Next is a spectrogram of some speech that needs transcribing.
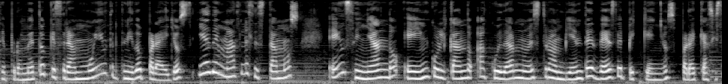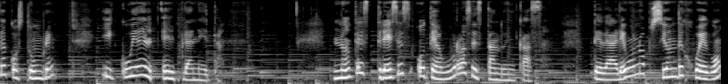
Te prometo que será muy entretenido para ellos y además les estamos enseñando e inculcando a cuidar nuestro ambiente desde pequeños para que así se acostumbren y cuiden el planeta. No te estreses o te aburras estando en casa. Te daré una opción de juego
